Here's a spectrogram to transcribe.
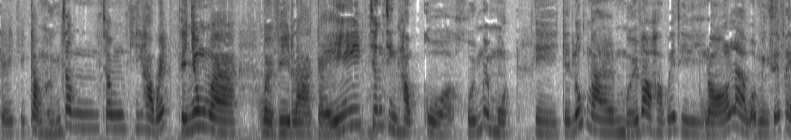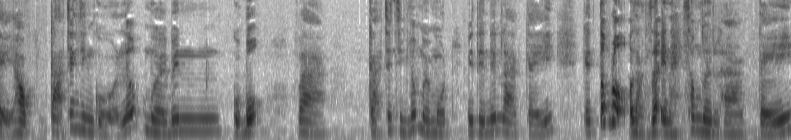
cái cái cảm hứng trong trong khi học ấy. Thế nhưng mà bởi vì là cái chương trình học của khối 11 thì cái lúc mà mới vào học ấy thì nó là bọn mình sẽ phải học cả chương trình của lớp 10 bên của bộ và cả chương trình lớp 11 vì thế nên là cái cái tốc độ giảng dạy này xong rồi là cái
